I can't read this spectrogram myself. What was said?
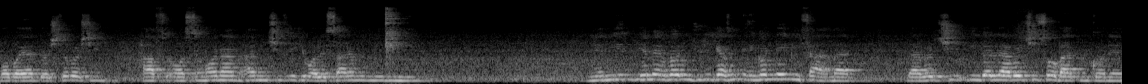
ما باید داشته باشیم. هفت آسمان هم همین چیزی که بالای سرمون می‌بینیم. یعنی یه مقدار اینجوری که اصلا انگار نمی‌فهمن. درباره چی این داره درباره چی صحبت می‌کنه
